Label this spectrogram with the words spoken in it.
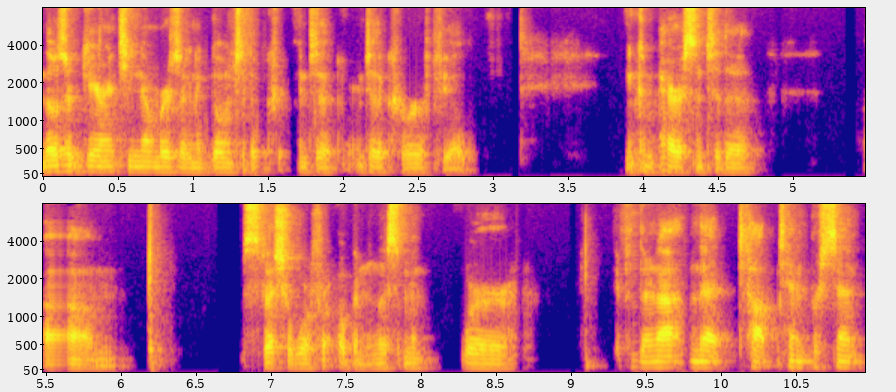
and those are guaranteed numbers that are going to go into the into into the career field in comparison to the um, special warfare open enlistment, where if they're not in that top 10%,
